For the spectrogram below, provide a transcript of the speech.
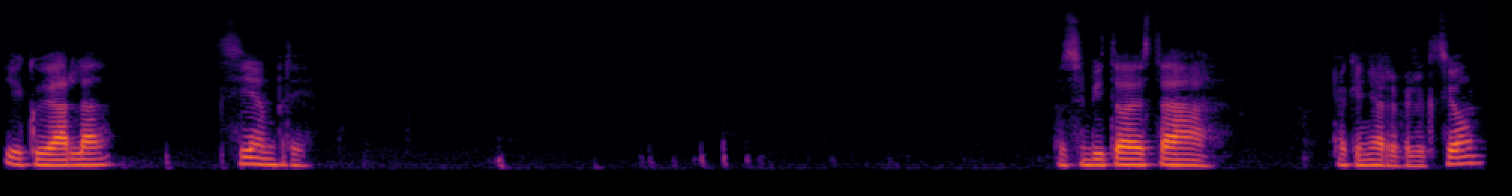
y cuidarla siempre. Los invito a esta pequeña reflexión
